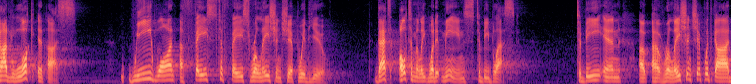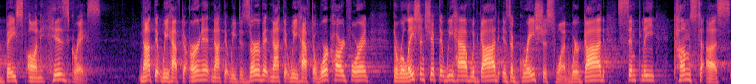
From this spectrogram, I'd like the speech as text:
God, look at us. We want a face to face relationship with you. That's ultimately what it means to be blessed. To be in a, a relationship with God based on His grace not that we have to earn it, not that we deserve it, not that we have to work hard for it. The relationship that we have with God is a gracious one where God simply comes to us.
